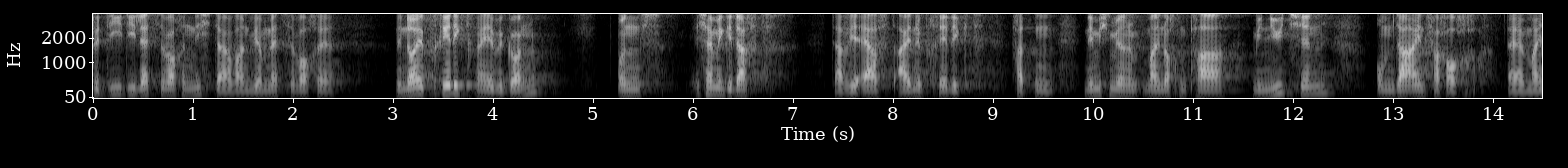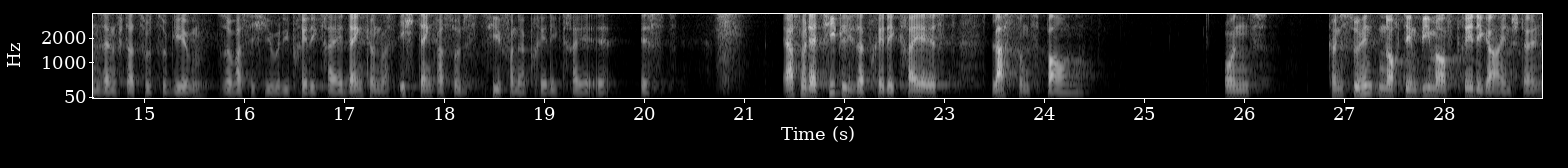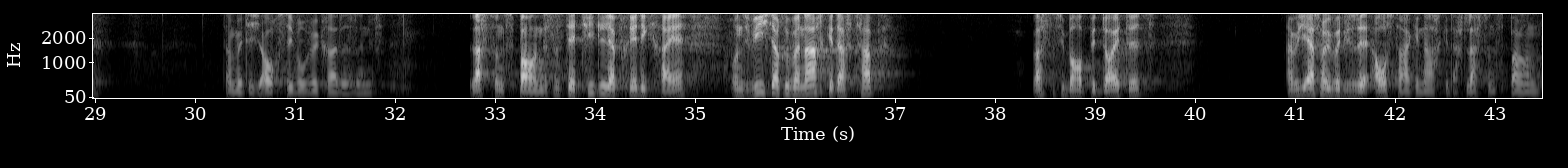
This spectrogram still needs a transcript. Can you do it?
für die, die letzte Woche nicht da waren, wir haben letzte Woche eine neue Predigtreihe begonnen und ich habe mir gedacht, da wir erst eine Predigt hatten, nehme ich mir mal noch ein paar Minütchen, um da einfach auch äh, meinen Senf dazu zu geben, so was ich über die Predigtreihe denke und was ich denke, was so das Ziel von der Predigtreihe ist. Erstmal der Titel dieser Predigtreihe ist Lasst uns bauen. Und könntest du hinten noch den Beamer auf Prediger einstellen, damit ich auch sehe, wo wir gerade sind. Lasst uns bauen. Das ist der Titel der Predigtreihe. Und wie ich darüber nachgedacht habe, was das überhaupt bedeutet, habe ich erstmal über diese Aussage nachgedacht. Lasst uns bauen.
